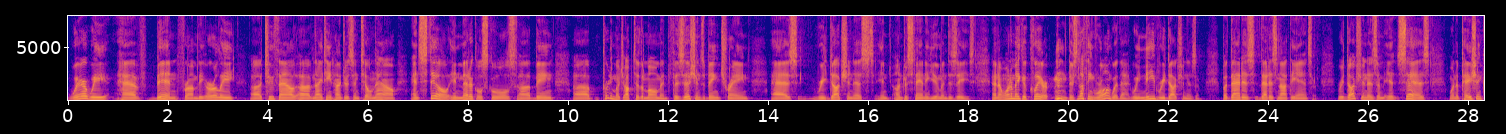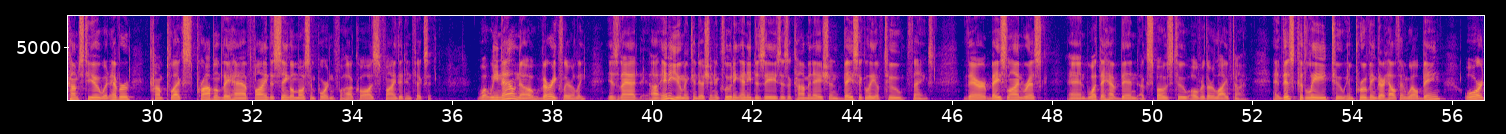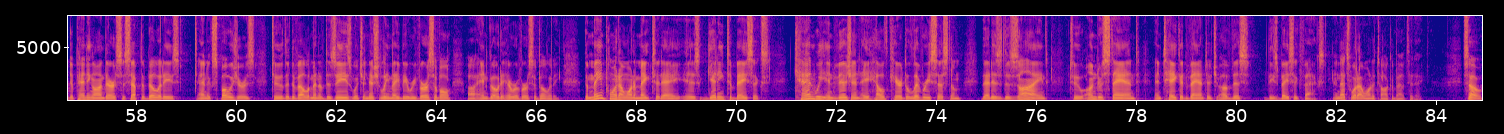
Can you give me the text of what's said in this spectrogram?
where we have been from the early uh, 2000, uh, 1900s until now, and still in medical schools uh, being uh, pretty much up to the moment, physicians being trained as reductionists in understanding human disease. And I want to make it clear there's nothing wrong with that. We need reductionism, but that is, that is not the answer. Reductionism it says when a patient comes to you, whatever complex problem they have, find the single most important uh, cause, find it, and fix it. What we now know very clearly is that uh, any human condition, including any disease, is a combination basically of two things their baseline risk and what they have been exposed to over their lifetime. And this could lead to improving their health and well being, or depending on their susceptibilities and exposures to the development of disease, which initially may be reversible uh, and go to irreversibility. The main point I want to make today is getting to basics. Can we envision a healthcare delivery system that is designed to understand and take advantage of this, these basic facts? And that's what I want to talk about today. So,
